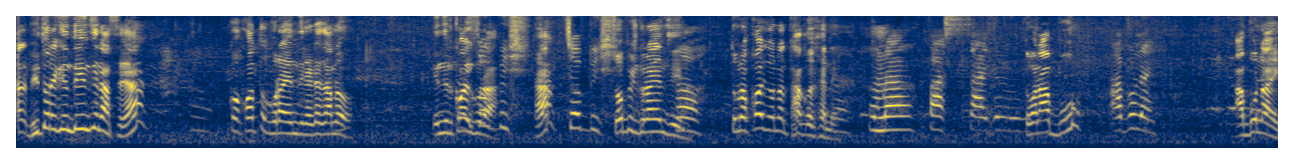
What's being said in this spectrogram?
ভিতরে কিন্তু ইঞ্জিন আছে হ্যাঁ? কত ঘোড়া ইঞ্জিন এটা জানো? ইঞ্জিন কয় চব্বিশ। হ্যাঁ? চব্বিশ। চব্বিশ ঘোড়া ইঞ্জিন? হ্যাঁ। তোমরা কয়জন থাকো এখানে? আমরা পাঁচ চারজন তোমার আব্বু? আবু নাই। আব্বু নাই?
